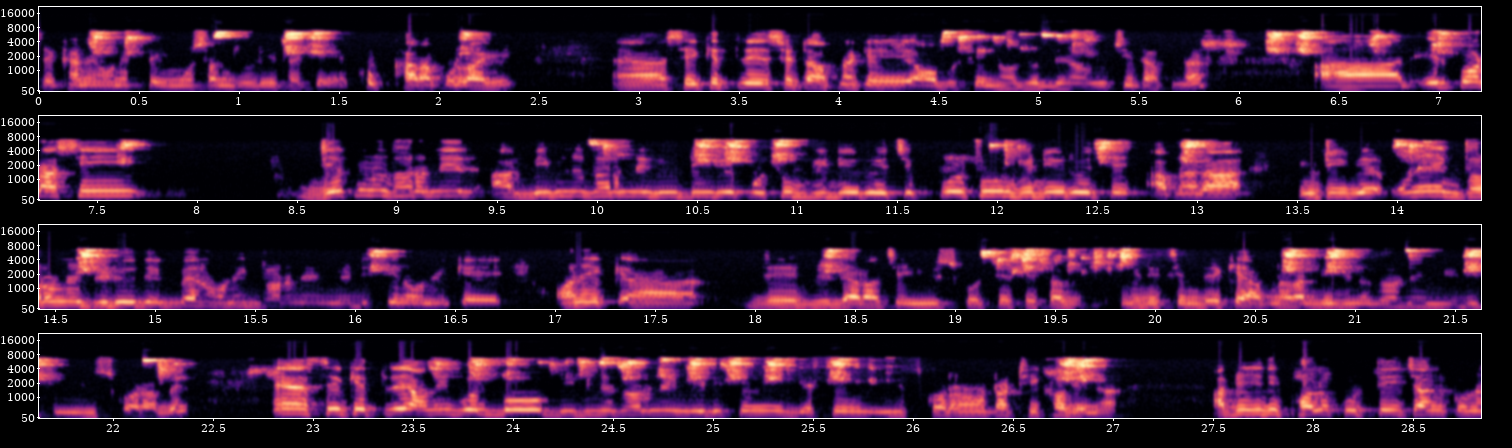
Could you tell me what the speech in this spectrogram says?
সেখানে অনেকটা ইমোশন জড়িয়ে থাকে খুব খারাপও লাগে। আহ, সেই ক্ষেত্রে সেটা আপনাকে অবশ্যই নজর দেওয়া উচিত আপনার। আর এরপর আসি যে কোনো ধরনের আর বিভিন্ন ধরনের ইউটিউবে প্রচুর ভিডিও রয়েছে প্রচুর ভিডিও রয়েছে। আপনারা ইউটিউবে অনেক ধরনের ভিডিও দেখবেন অনেক ধরনের মেডিসিন অনেকে অনেক যে ব্রিডার আছে ইউজ করছে সেসব মেডিসিন দেখে আপনারা বিভিন্ন ধরনের মেডিসিন ইউজ করাবেন। হ্যাঁ সেক্ষেত্রে আমি বলব বিভিন্ন ধরনের মেডিসিন বেশি ইউজ করানোটা ঠিক হবে না। আপনি যদি ফলো করতেই চান কোনো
